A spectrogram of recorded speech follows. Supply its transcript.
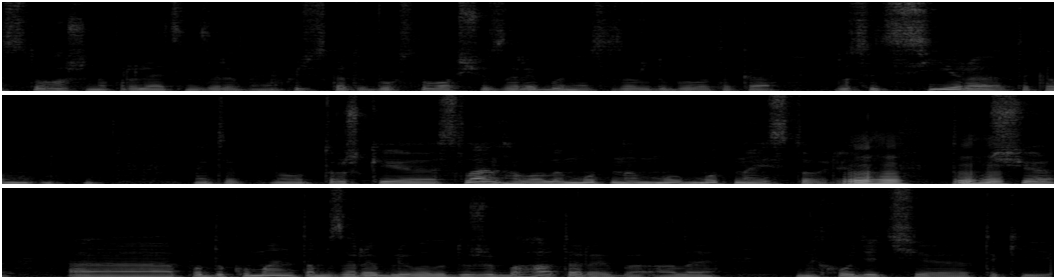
з того, що направляється на зариблення. Я хочу сказати в двох словах, що зариблення це завжди була така досить сіра, така знаєте, ну, трошки сленгова, але мутна, мутна історія. Угу, Тому угу. що а, по документам зариблювали дуже багато риби, але не ходять е, такі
